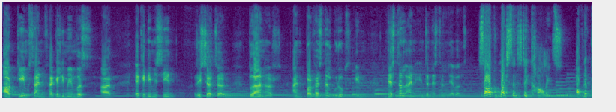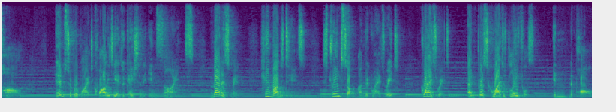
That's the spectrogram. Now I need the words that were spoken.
Our teams and faculty members are academician, researchers, planners and professional groups in national and international levels. Southwestern State College of Nepal aims to provide quality education in science, management, humanities, streams of undergraduate, graduate and postgraduate levels in Nepal,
